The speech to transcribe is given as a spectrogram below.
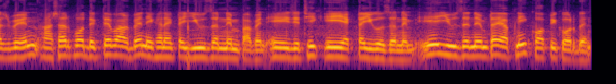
আসবেন, আসার পর দেখতে পারবেন এখানে একটা ইউজার নেম পাবেন। এই যে ঠিক এই একটা ইউজার নেম এই ইউজার নেমটাই আপনি কপি করবেন।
